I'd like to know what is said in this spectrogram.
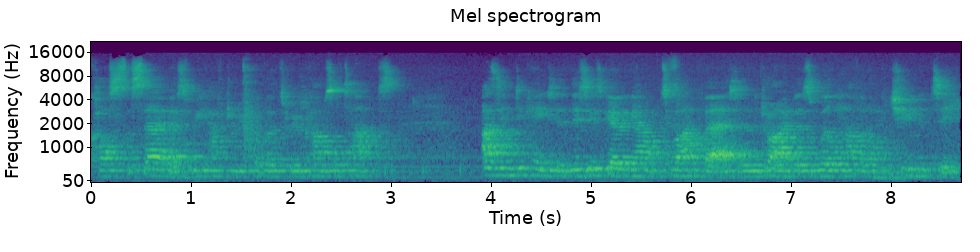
costs the service we have to recover through council tax. As indicated, this is going out to advert and the drivers will have an opportunity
